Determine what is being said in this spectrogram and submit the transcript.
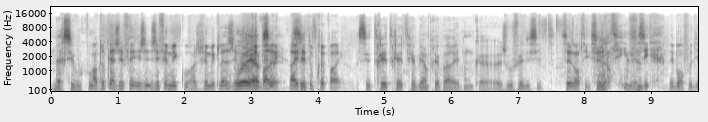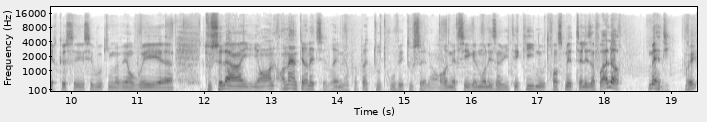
Merci beaucoup. En tout cas, j'ai fait, j'ai j'ai fait mes cours, hein, j'ai fait mes classes, j'ai Ouais, préparé. Ouais, j'ai tout préparé. C'est très très très bien préparé, donc euh, je vous félicite. C'est gentil, c'est gentil, merci. Mais bon, faut dire que c'est vous qui m'avez envoyé euh, tout cela. hein. Il- On, on a Internet, c'est vrai, mais on peut pas tout trouver tout seul. hein. On remercie également les invités qui nous transmettent les infos. Alors, Mehdi, Oui,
